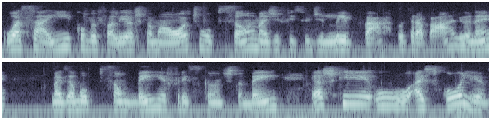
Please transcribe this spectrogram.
O açaí, como eu falei, acho que é uma ótima opção, é mais difícil de levar para o trabalho, né? Mas é uma opção bem refrescante também. Eu acho que o, a escolha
